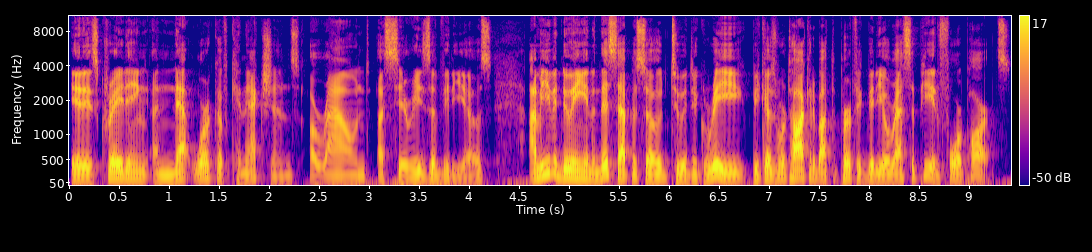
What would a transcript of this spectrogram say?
It is creating a network of connections around a series of videos. I'm even doing it in this episode to a degree because we're talking about the perfect video recipe in four parts.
